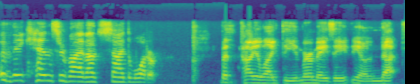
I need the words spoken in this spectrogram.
They can survive outside the water. but probably like the mermaids. They, you know, not.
